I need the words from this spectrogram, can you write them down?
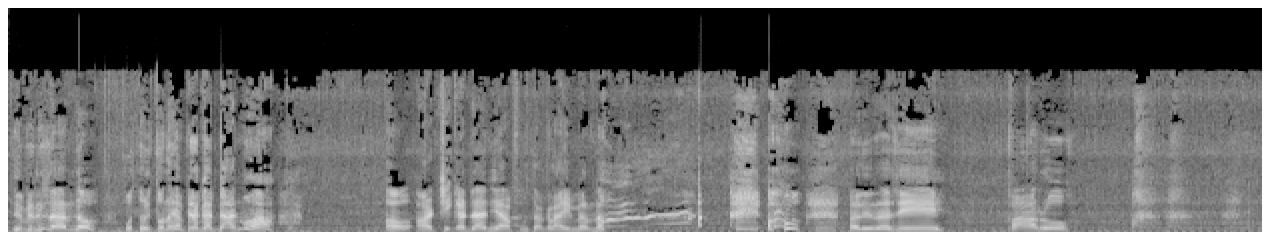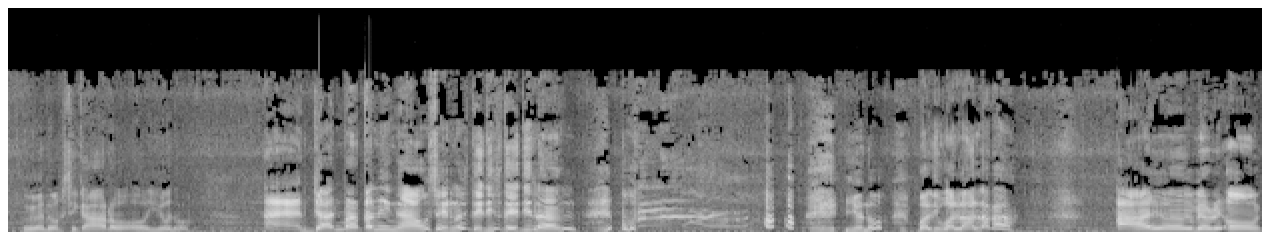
Jeremy Rizardo. Oh, tuloy-tuloy, ang pinagandaan mo ha. Oh, Archie Cadanya, puta climber no. oh, ano na si Caro. Oh, si Caro. Oh, yun oh. Andyan ba kami nga? Lang, steady steady lang. yun oh, baliwala lang ah. I uh, very own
